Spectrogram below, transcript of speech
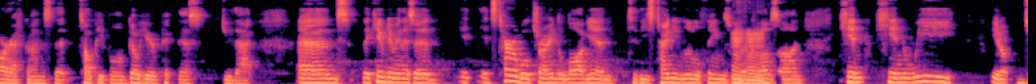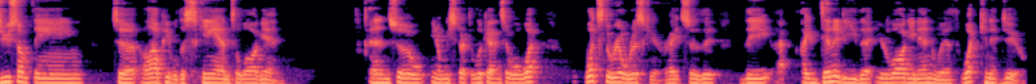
RF guns that tell people go here, pick this, do that. And they came to me and they said, it, it's terrible trying to log in to these tiny little things with mm-hmm. our gloves on. Can can we, you know, do something to allow people to scan to log in? And so, you know, we start to look at it and say, well, what what's the real risk here, right? So the the identity that you're logging in with, what can it do?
